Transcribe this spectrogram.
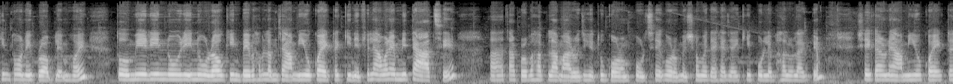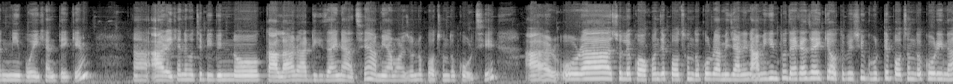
কিন্তু অনেক প্রবলেম হয়। তো মেরিন, নরিন ওরাও কিনবে। ভাবলাম যে আমিও কয়েকটা কিনে ফেলে। আমার এমনিতে আছে। তারপর ভাবলাম আরও যেহেতু গরম পড়ছে, গরমের সময় দেখা যায় কি পরলে ভালো লাগবে। সেই কারণে আমিও কয়েকটা নিব এখান থেকে। আর এখানে হচ্ছে বিভিন্ন কালার আর ডিজাইন আছে, আমি আমার জন্য পছন্দ করছি। আর ওরা আসলে কখন যে পছন্দ করবে আমি জানি না। আমি কিন্তু দেখা যায় কি অত বেশি ঘুরতে পছন্দ করি না।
